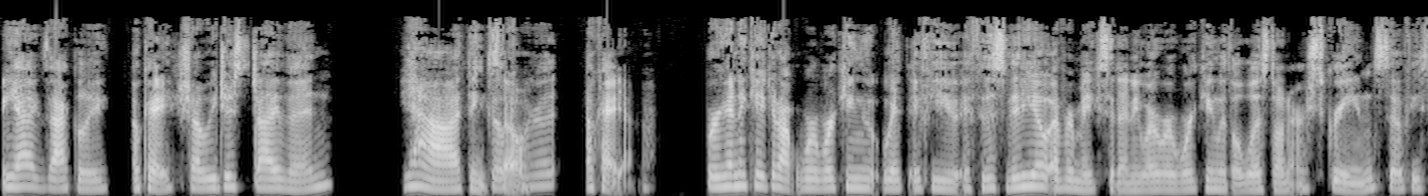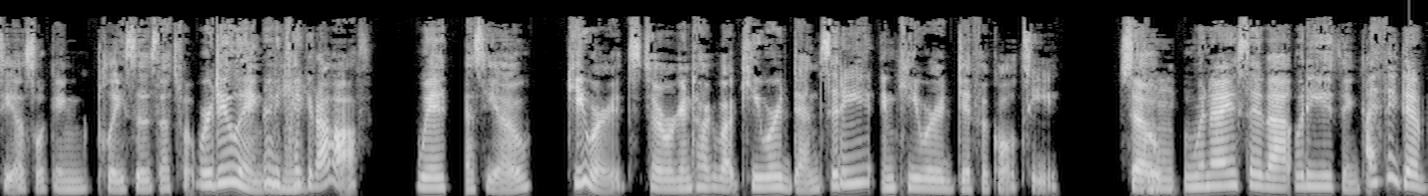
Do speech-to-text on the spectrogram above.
Yeah, exactly. Okay. Shall we just dive in? Yeah, I think Go so. Okay. Yeah. We're going to kick it off. We're working with, if you, if this video ever makes it anywhere, we're working with a list on our screen. So if you see us looking places, that's what we're doing. We're going to mm-hmm. kick it off with SEO keywords. So we're going to talk about keyword density and keyword difficulty. So mm-hmm. when I say that, what do you think? I think of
